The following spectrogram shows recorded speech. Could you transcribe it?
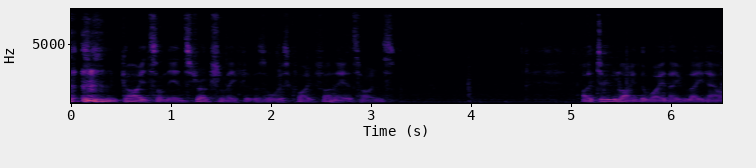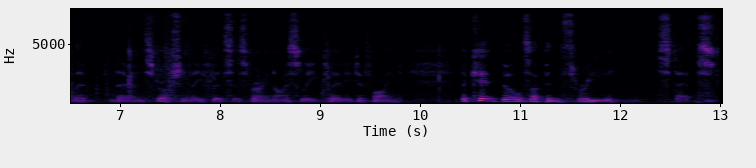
guides on the instruction leaflet was always quite funny at times. I do like the way they've laid out their, their instruction leaflets. It's very nicely, clearly defined. The kit builds up in three steps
